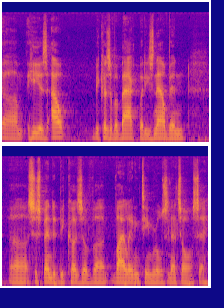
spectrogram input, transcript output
Um, he is out because of a back, but he's now been uh, suspended because of uh, violating team rules, and that's all I'll say.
